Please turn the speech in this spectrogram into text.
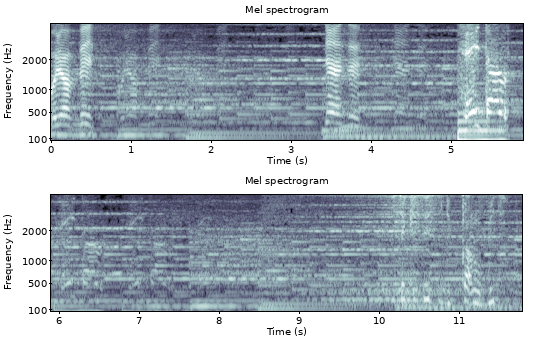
Uyafil Denzi Seytan Sexist car of it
